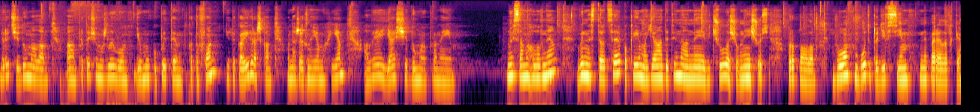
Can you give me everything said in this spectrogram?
До речі, думала про те, що можливо йому купити катафон. Є така іграшка, у наших знайомих є, але я ще думаю про неї. Ну і саме головне винести оце, поки моя дитина не відчула, що в неї щось пропало, бо буде тоді всім непереливки.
